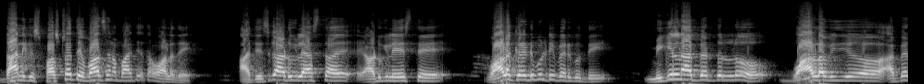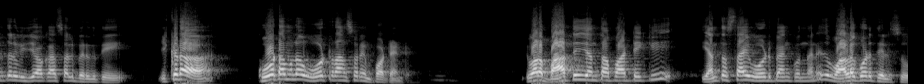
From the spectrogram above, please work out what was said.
దానికి స్పష్టత ఇవ్వాల్సిన బాధ్యత వాళ్ళదే. ఆ దిశగా అడుగులేస్తా అడుగులేస్తే వాళ్ళ క్రెడిబిలిటీ పెరుగుద్ది. మిగిలిన అభ్యర్థుల్లో వాళ్ళ విజయ అభ్యర్థుల విజయావకాశాలు పెరుగుతాయి. ఇక్కడ కూటమిలో ఓట్ ట్రాన్స్ఫర్ ఇంపార్టెంట్. ఇవాళ భారతీయ జనతా పార్టీకి ఎంత స్థాయి ఓటు బ్యాంక్ ఉందనేది వాళ్ళకు కూడా తెలుసు.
